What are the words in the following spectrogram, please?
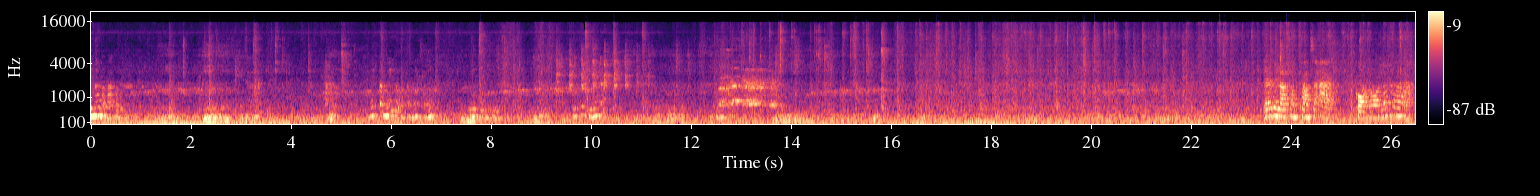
ที่หน้าหมาม้าก่อนเลยโอเคนะนี่ตรงนี้หลุดตรงนี้ตรงนี้ดูดูดูดูดูดูนะคะได้เวลาทำความสะอาดก่อนนอนแล้วค่ะ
